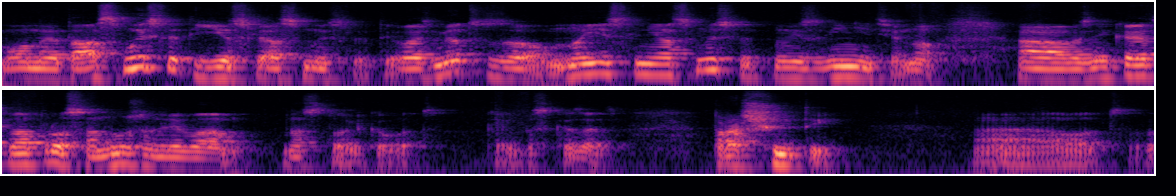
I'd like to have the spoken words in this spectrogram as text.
он это осмыслит, если осмыслит, и возьмется за ум. Но если не осмыслит, ну извините, но а, возникает вопрос, а нужен ли вам настолько вот, как бы сказать, прошитый. А, вот. Э,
